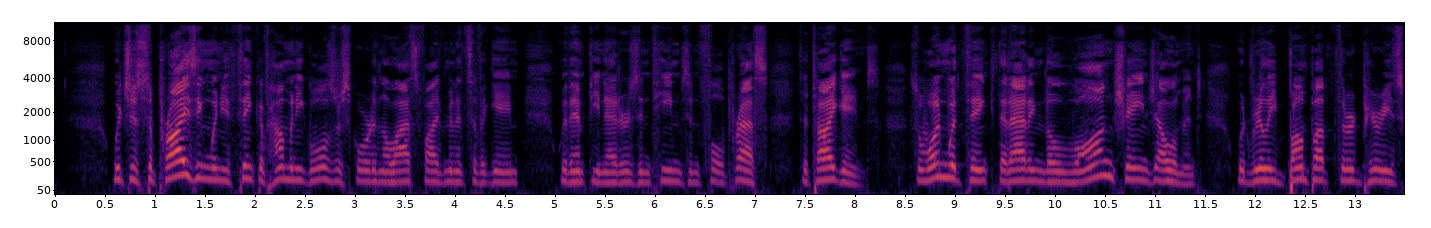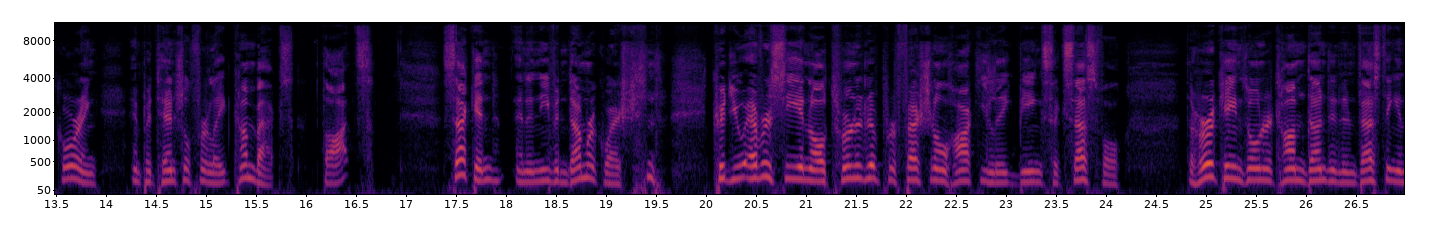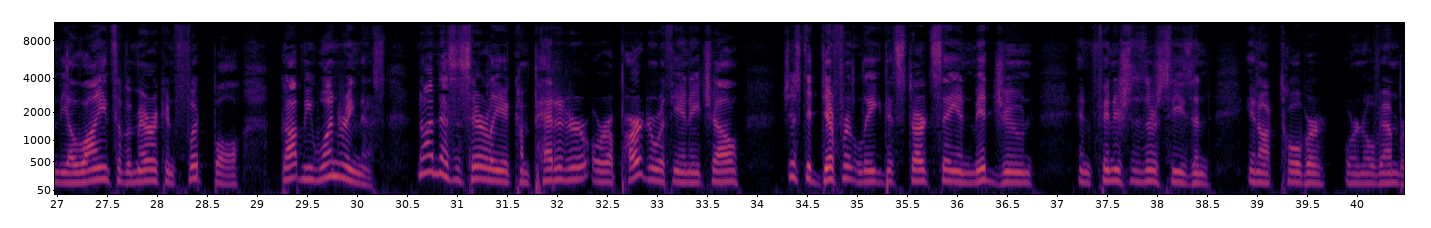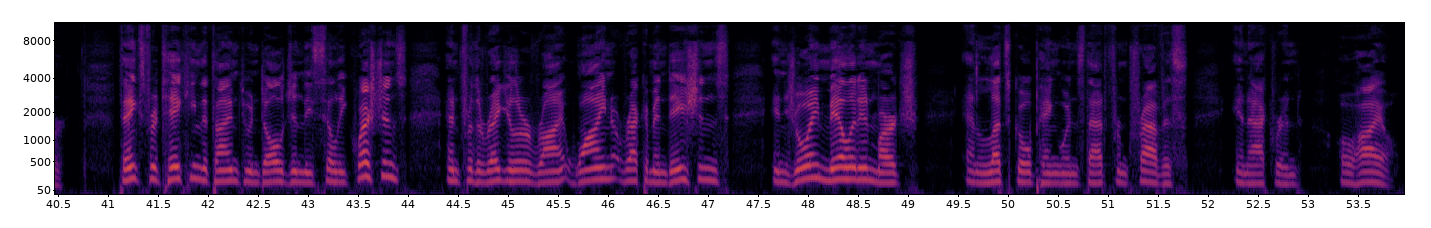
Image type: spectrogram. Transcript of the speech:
which is surprising when you think of how many goals are scored in the last five minutes of a game with empty netters and teams in full press to tie games. So one would think that adding the long change element would really bump up third period scoring and potential for late comebacks. Thoughts? Second, and an even dumber question, could you ever see an alternative professional hockey league being successful the Hurricanes owner Tom Dundon investing in the Alliance of American Football got me wondering this. Not necessarily a competitor or a partner with the NHL, just a different league that starts, say, in mid June and finishes their season in October or November. Thanks for taking the time to indulge in these silly questions and for the regular wine recommendations. Enjoy Mail It in March and let's go Penguins. That from Travis in Akron, Ohio.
